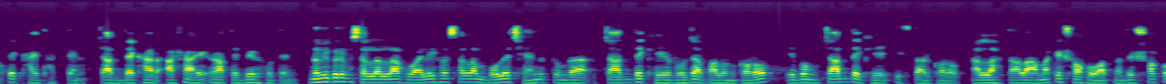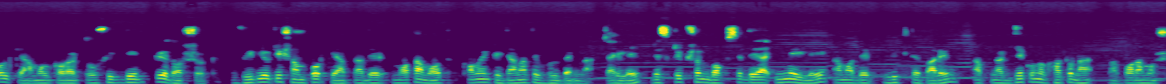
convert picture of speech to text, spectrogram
অপেক্ষায় থাকতেন, চাঁদ দেখার আশায় রাতে বের হতেন। নবী করিম সাল্লাল্লাহু আলাইহি ওয়াসাল্লাম বলেছেন, তোমরা চাঁদ দেখে রোজা পালন করো এবং চাঁদ দেখে ইফতার করো। আল্লাহ তাআলা আমাকে সহ আপনাদের সকলকে আমল করার তৌফিক দিন। প্রিয় দর্শক, ভিডিওটি সম্পর্কে আপনাদের মতামত কমেন্টে জানাতে ভুলবেন না। চাইলে ডেসক্রিপশন বক্সে দেয়া ইমেইলে আমাদের লিখতে পারেন আপনার যে কোনো ঘটনা বা পরামর্শ।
